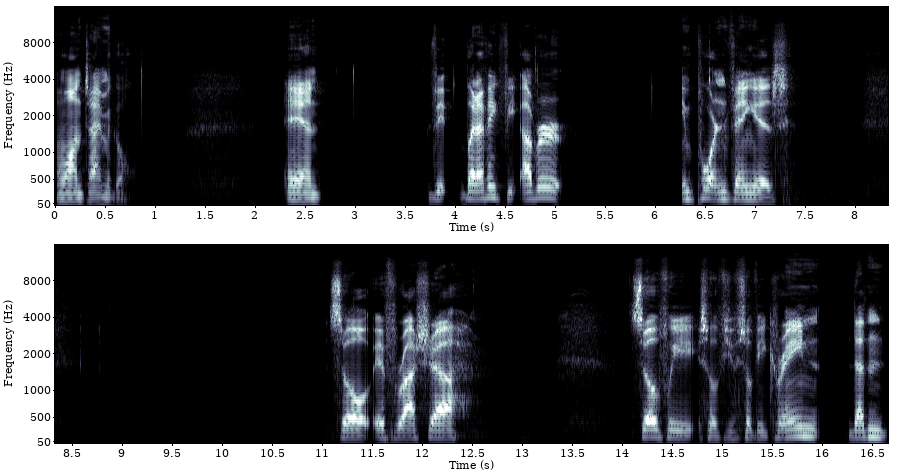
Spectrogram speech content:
a long time ago. And the, but I think the other important thing is so if Russia so if we so if you so if Ukraine doesn't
